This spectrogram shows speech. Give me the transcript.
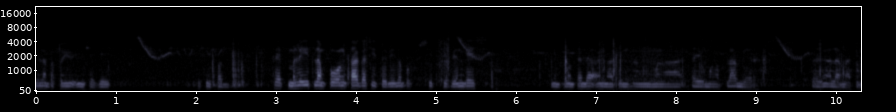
Kailan patuyuin siya guys. Kasi pag kahit maliit lang po ang tagas nito, hindi na po sip-sip yan guys. Yung po ang tandaan natin ng mga tayo mga plumber. Talagang alam natin.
